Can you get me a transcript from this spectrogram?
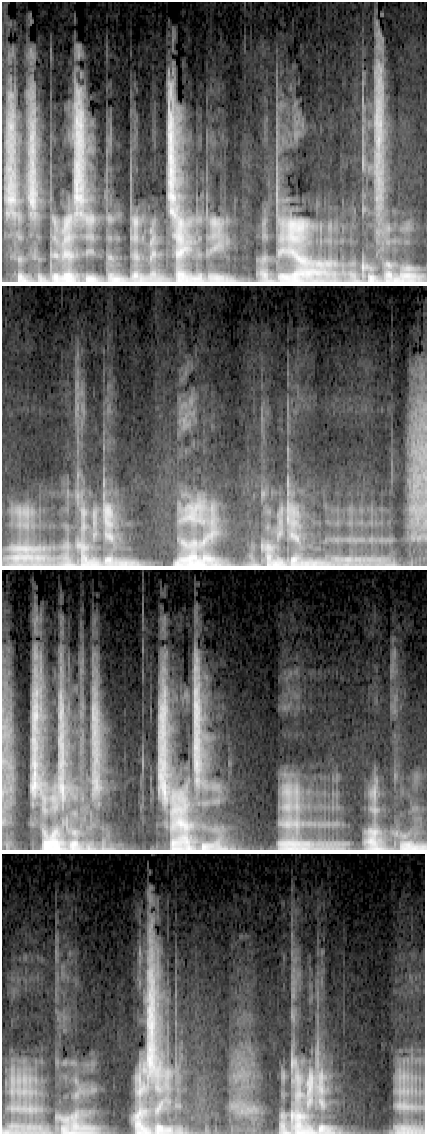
Så, så det vil jeg sige, den, den mentale del, og det at, at kunne formå at, at komme igennem nederlag, og komme igennem øh, store skuffelser, svære tider, øh, og kunne, øh, kunne holde, holde sig i det, og komme igen. Øh,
